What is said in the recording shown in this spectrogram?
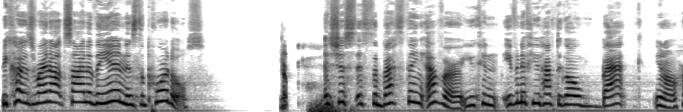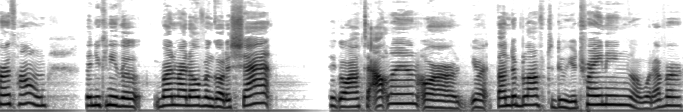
because right outside of the inn is the portals. Yep. It's just it's the best thing ever. You can even if you have to go back, you know, Hearth home, then you can either run right over and go to Shat to go out to Outland, or you're at Thunderbluff to do your training or whatever,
